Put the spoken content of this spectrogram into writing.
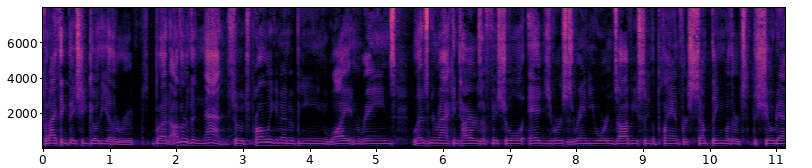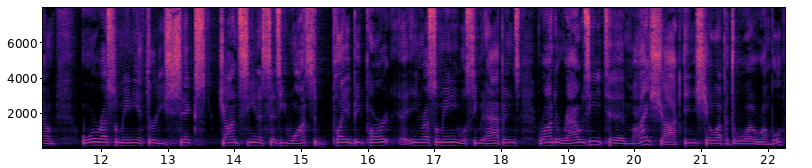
but I think they should go the other route. But other than that, so it's probably going to end up being Wyatt and Reigns, Lesnar McIntyre's official, Edge versus Randy Orton's obviously the plan for something, whether it's the showdown or WrestleMania 36. John Cena says he wants to play a big part uh, in WrestleMania. We'll see what happens. Ronda Rousey, to my shock, didn't show up at the Royal Rumble.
